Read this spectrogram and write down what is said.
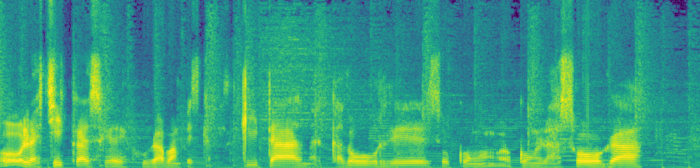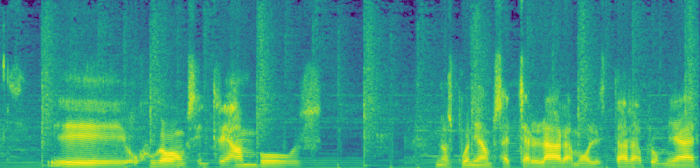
O las chicas eh, jugaban pesquitas, marcadores, o con, con la soga, eh, o jugábamos entre ambos, nos poníamos a charlar, a molestar, a bromear,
